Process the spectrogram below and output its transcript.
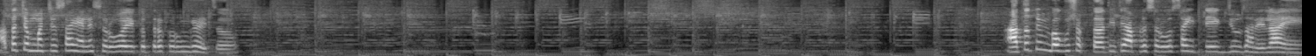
आता चम्मचच्या साह्याने सर्व एकत्र करून घ्यायचं. आता तुम्ही बघू शकता तिथे आपलं सर्व साहित्य एकजीव झालेलं आहे.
